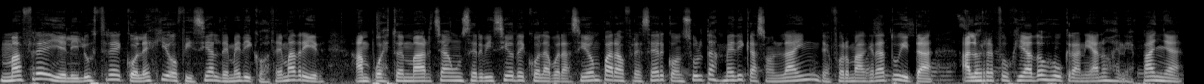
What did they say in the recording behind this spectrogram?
Mafre y el ilustre Colegio Oficial de Médicos de Madrid han puesto en marcha un servicio de colaboración para ofrecer consultas médicas online de forma gratuita a los refugiados ucranianos en España.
